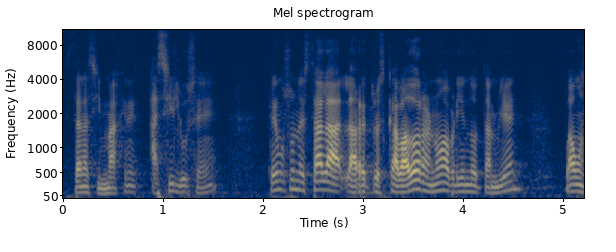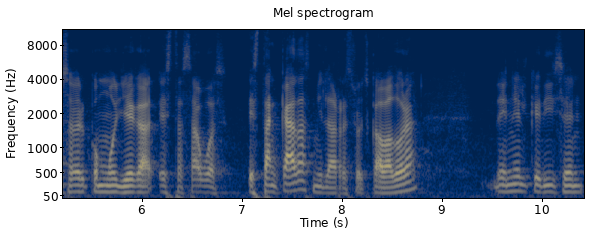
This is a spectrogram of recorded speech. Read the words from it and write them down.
Están las imágenes, así luce. ¿eh? Tenemos donde está la, la, retroexcavadora, ¿no? Abriendo también. Vamos a ver cómo llega estas aguas estancadas, mira la retroexcavadora, en el que dicen,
